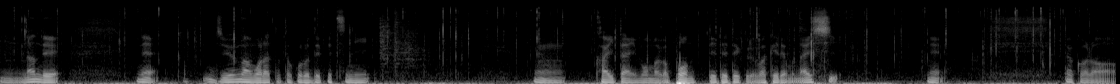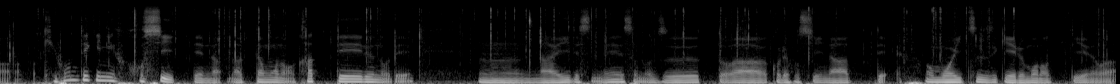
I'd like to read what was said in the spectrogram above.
うん、なんでね10万もらったところで別にうん買いたいものがポンって出てくるわけでもないし、ね。だから、基本的に欲しいってなったものを買っているので、うん、ないですね。そのずっと、ああ、これ欲しいなって思い続けるものっていうのは、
